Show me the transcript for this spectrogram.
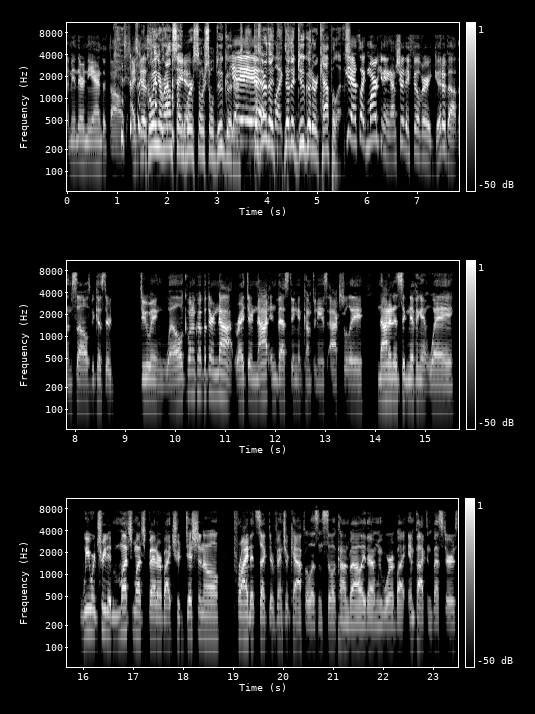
I mean, they're Neanderthals. I just going around saying you know, we're social do-gooders. Yeah, yeah, yeah. Because they're the like, they're the do-gooder capitalists. Yeah, it's like marketing. I'm sure they feel very good about themselves because they're doing well, quote unquote, but they're not, right? They're not investing in companies actually, not in a significant way we were treated much, much better by traditional private sector venture capitalists in Silicon Valley than we were by impact investors.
